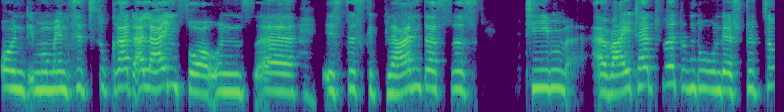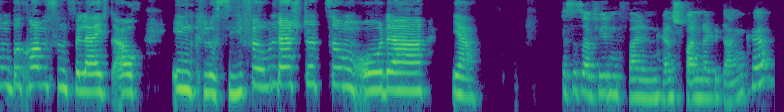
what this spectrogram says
Und im Moment sitzt du gerade allein vor uns. Äh, ist es geplant, dass das Team erweitert wird und du Unterstützung bekommst und vielleicht auch inklusive Unterstützung oder ja? Das ist auf jeden Fall ein ganz spannender Gedanke,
